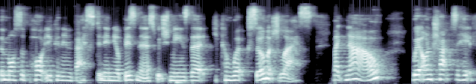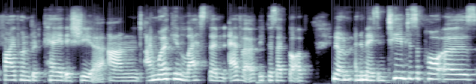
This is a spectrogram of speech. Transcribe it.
the more support you can invest in in your business, which means that you can work so much less. Like now, we're on track to hit 500k this year and i'm working less than ever because i've got a, you know an amazing team to support us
